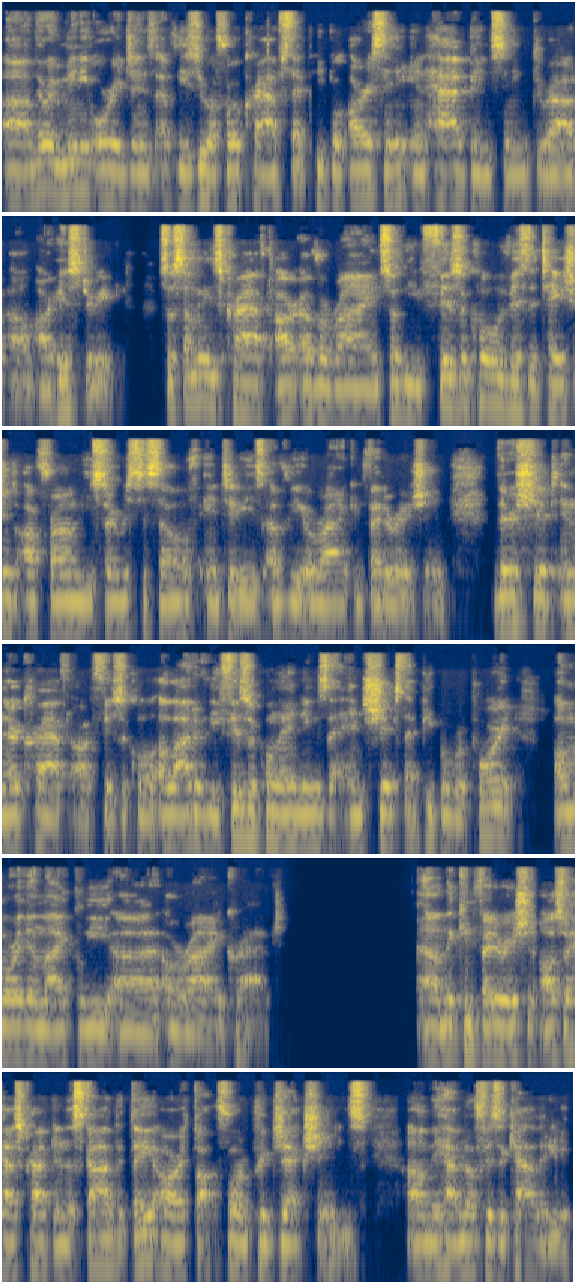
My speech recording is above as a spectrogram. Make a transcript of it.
uh, there are many origins of these UFO crafts that people are seeing and have been seeing throughout um, our history. So some of these craft are of Orion. So the physical visitations are from the service to self entities of the Orion Confederation. Their ships and their craft are physical. A lot of the physical landings and ships that people report are more than likely uh, Orion craft. Um, the Confederation also has craft in the sky, but they are thought form projections. Um, they have no physicality.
